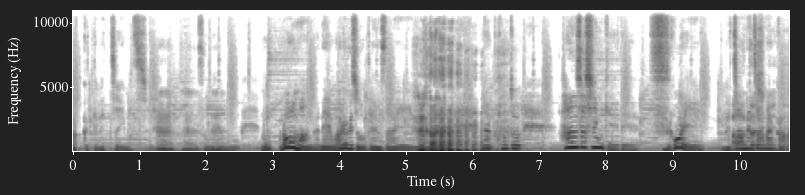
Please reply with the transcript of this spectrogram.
ファックってめっちゃいますし。ね。うんうん。その辺も、もうローマンがね悪口の天才なんで なんか本当反射神経ですごいめちゃめちゃなんか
